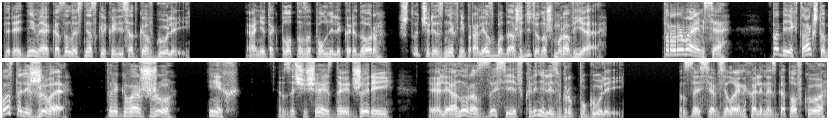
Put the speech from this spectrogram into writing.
Перед ними оказалось несколько десятков гулей. Они так плотно заполнили коридор, что через них не пролез бы даже детёныш муравья. «Прорываемся! Побей их так, чтобы остались живы!» «Пригвожу их!» Защищаясь Дейджерией, Элеонора с Зессией вклинились в группу гулей. Зессия взяла Инхали на изготовку,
